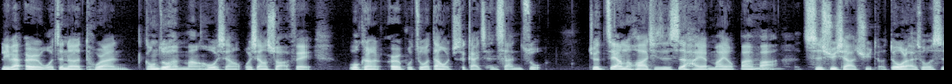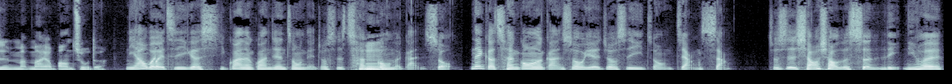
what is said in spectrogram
礼拜二我真的突然工作很忙，或我想我想耍废，我可能二不做，但我就是改成三做。就这样的话，其实是还蛮有办法持续下去的。嗯、对我来说是蛮蛮有帮助的。你要维持一个习惯的关键重点就是成功的感受，嗯、那个成功的感受也就是一种奖赏，就是小小的胜利，你会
